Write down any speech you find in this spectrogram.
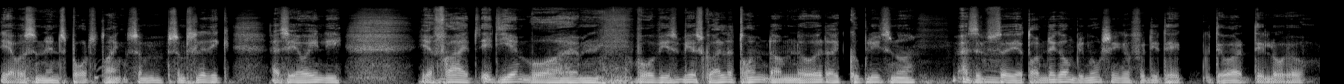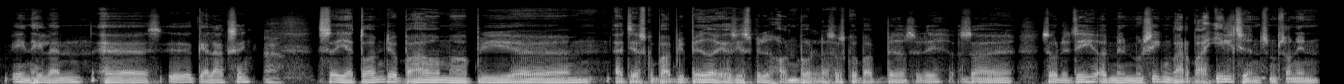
jeg var sådan en sportsdreng, som, som slet ikke... Altså, jeg var egentlig... Jeg er fra et, et hjem, hvor, øhm, hvor vi, vi har sgu aldrig drømt om noget, der ikke kunne blive til noget. Altså, mm. så jeg drømte ikke om at blive musiker, fordi det, det, var, det lå jo i en helt anden øh, øh, galaks, ikke? Ja. Så jeg drømte jo bare om at blive, øh, at jeg skulle bare blive bedre. Jeg, jeg spillede håndbold, og så skulle jeg bare blive bedre til det. Og så, øh, så var det det, og, men musikken var der bare hele tiden som sådan en,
